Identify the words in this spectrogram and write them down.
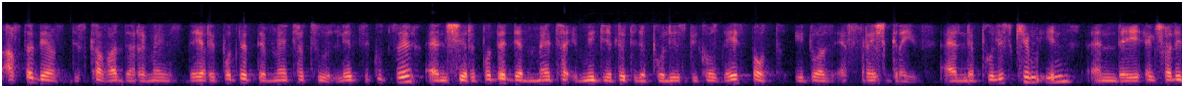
After they have discovered the remains, they reported the matter to Letsikutse and she reported the matter immediately to the police because they thought it was a fresh grave. And the police came in and they actually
